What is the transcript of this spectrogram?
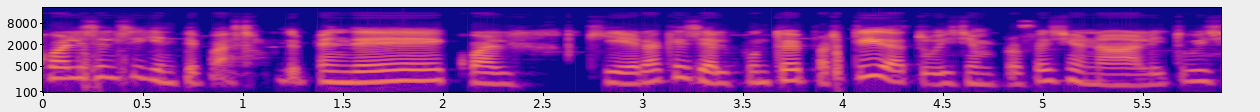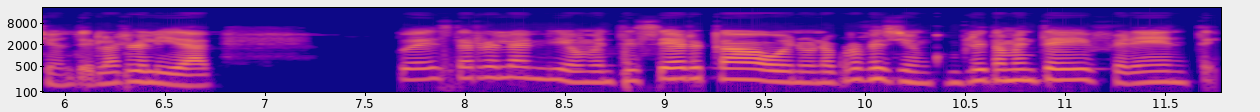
¿Cuál es el siguiente paso? Depende de cualquiera que sea el punto de partida, tu visión profesional y tu visión de la realidad. Puede estar relativamente cerca o en una profesión completamente diferente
